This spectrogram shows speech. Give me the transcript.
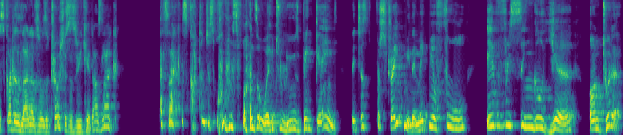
Scotland's lineouts was atrocious this weekend. I was like, that's like Scotland just always finds a way to lose big games. They just frustrate me. They make me a fool every single year on Twitter.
